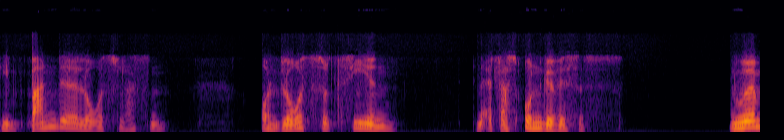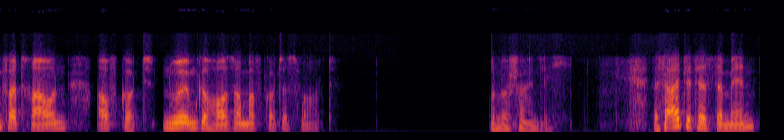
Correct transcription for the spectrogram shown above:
die Bande loslassen und loszuziehen in etwas Ungewisses. Nur im Vertrauen auf Gott, nur im Gehorsam auf Gottes Wort. Unwahrscheinlich. Das Alte Testament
